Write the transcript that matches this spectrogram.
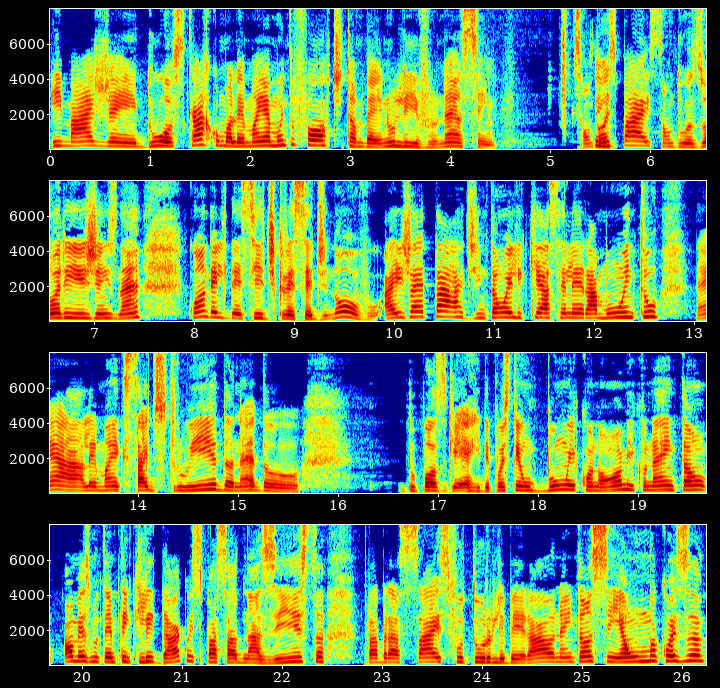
imagem do Oscar como Alemanha é muito forte também no livro, né? Assim, são Sim. dois pais, são duas origens, né? Quando ele decide crescer de novo, aí já é tarde. Então ele quer acelerar muito, né? A Alemanha que sai destruída, né? Do do pós-guerra e depois tem um boom econômico, né? Então, ao mesmo tempo tem que lidar com esse passado nazista para abraçar esse futuro liberal, né? Então, assim, é uma coisa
